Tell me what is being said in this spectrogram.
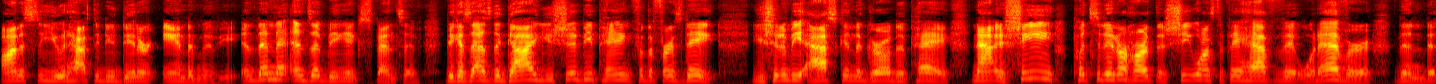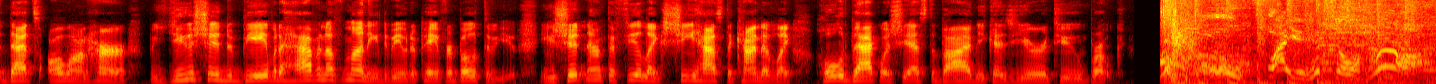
honestly, you would have to do dinner and a movie. And then that ends up being expensive because as the guy, you should be paying for the first date. You shouldn't be asking the girl to pay. Now, if she puts it in her heart that she wants to pay half of it, whatever, then th- that's all on her. But you should be able to have enough money to be able to pay for both of you. You shouldn't have to feel like she has to kind of like hold back what she has to buy because you're too broke. Why you hit so hard?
